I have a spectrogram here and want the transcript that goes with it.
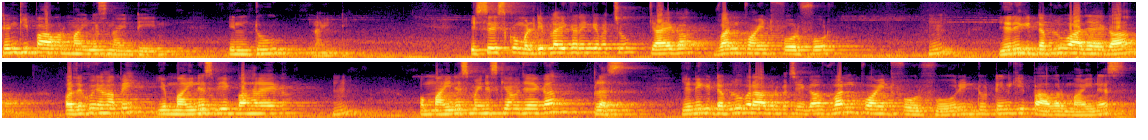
ten की पावर माइनस नाइनटीन इंटू इससे इसको मल्टीप्लाई करेंगे बच्चों, क्या आएगा? One point four four. यानी कि W आ जाएगा, और देखो यहाँ पे ये माइनस भी एक बाहर आएगा। हुँ? और माइनस माइनस क्या हो जाएगा? प्लस। यानी कि W बराबर बचेगा 1.44 point four four into ten की पावर माइनस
